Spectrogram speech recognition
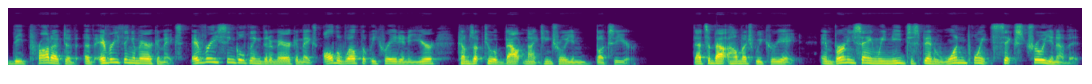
the product of, of everything America makes. Every single thing that America makes, all the wealth that we create in a year comes up to about 19 trillion bucks a year. That's about how much we create. And Bernie's saying we need to spend 1.6 trillion of it.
